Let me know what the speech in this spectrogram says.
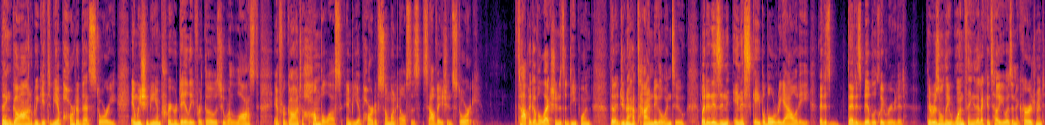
Thank God we get to be a part of that story, and we should be in prayer daily for those who are lost and for God to humble us and be a part of someone else's salvation story. The topic of election is a deep one that I do not have time to go into, but it is an inescapable reality that is that is biblically rooted. There is only one thing that I can tell you as an encouragement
